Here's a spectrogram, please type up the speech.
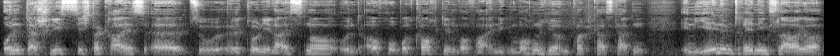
Und da schließt sich der Kreis äh, zu äh, Toni Leistner und auch Robert Koch, den wir vor einigen Wochen hier im Podcast hatten. In jenem Trainingslager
